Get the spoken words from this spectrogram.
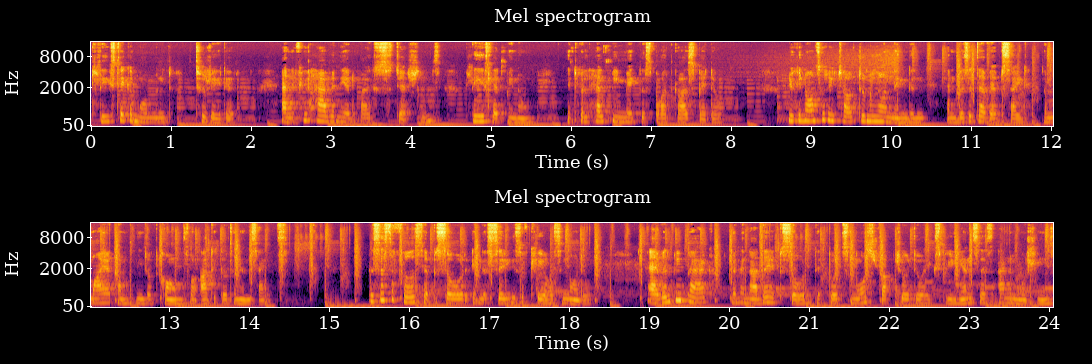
please take a moment to rate it. And if you have any advice or suggestions, please let me know. It will help me make this podcast better. You can also reach out to me on LinkedIn and visit our website, themayacompany.com, for articles and insights. This is the first episode in the series of Chaos and Order. I will be back with another episode that puts more structure to our experiences and emotions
